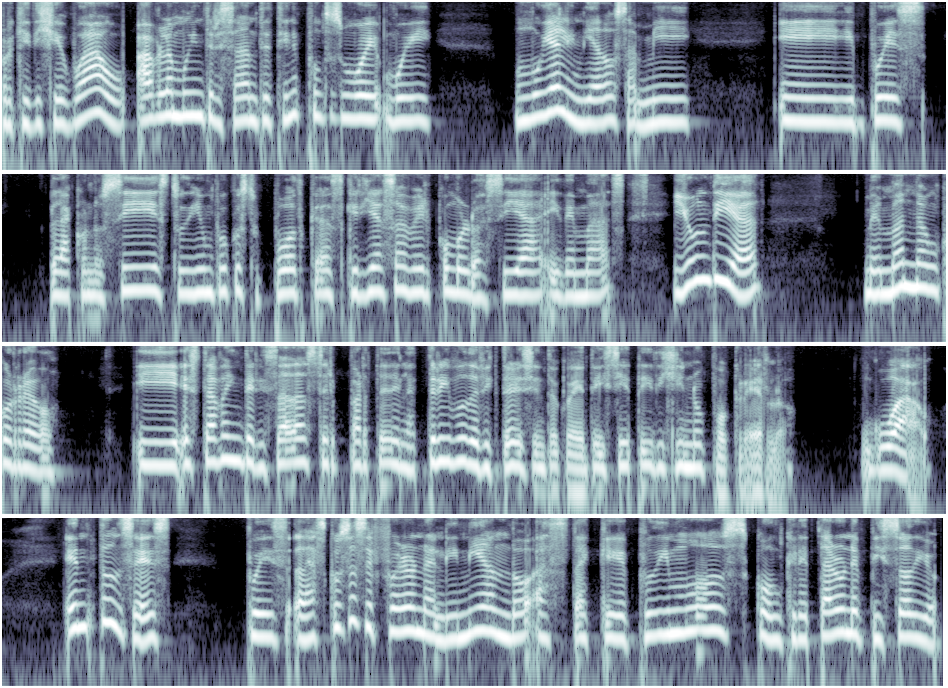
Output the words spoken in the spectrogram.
porque dije, wow, habla muy interesante, tiene puntos muy, muy, muy alineados a mí. Y pues la conocí, estudié un poco su podcast, quería saber cómo lo hacía y demás. Y un día me manda un correo y estaba interesada en ser parte de la tribu de Victoria 147 y dije, no puedo creerlo. Wow. Entonces, pues las cosas se fueron alineando hasta que pudimos concretar un episodio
